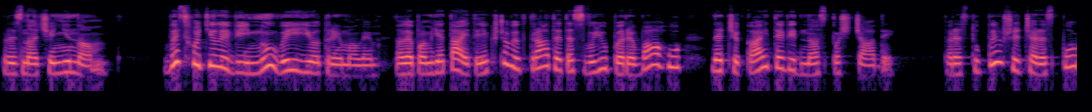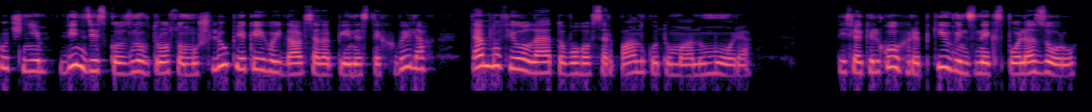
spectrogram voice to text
призначені нам. Ви схотіли війну, ви її отримали. Але пам'ятайте, якщо ви втратите свою перевагу, не чекайте від нас пощади. Переступивши через поручні, він зісковзнув тросом у шлюб, який гойдався на пінистих хвилях темно-фіолетового в серпанку туману моря. Після кількох грибків він зник з поля зору,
